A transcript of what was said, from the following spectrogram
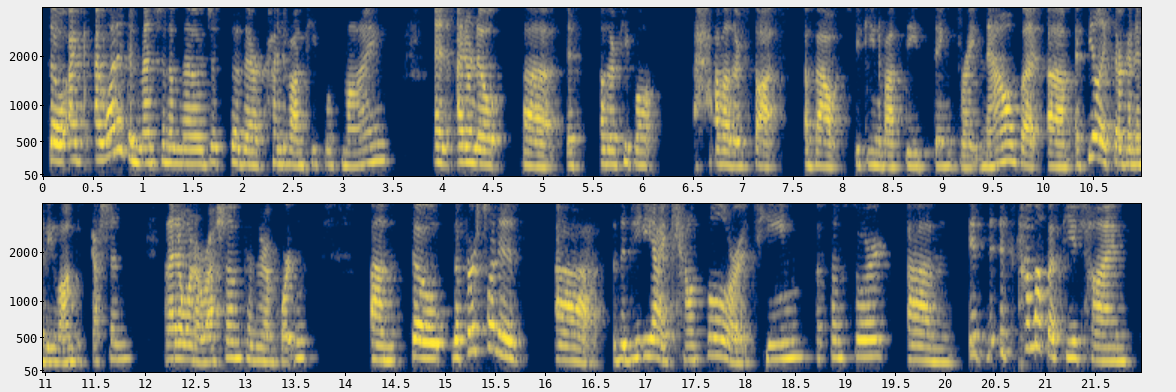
So I, I wanted to mention them though, just so they're kind of on people's minds. And I don't know uh, if other people have other thoughts about speaking about these things right now, but um, I feel like they're gonna be long discussions and I don't want to rush them because they're important. Um, so the first one is uh, the DEI council or a team of some sort. Um, it, it's come up a few times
